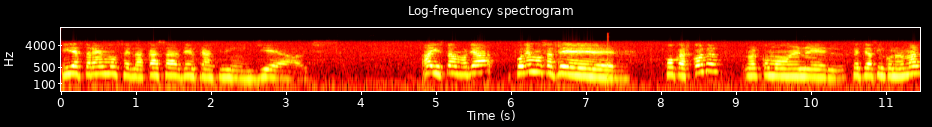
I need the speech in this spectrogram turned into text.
y ya estaremos en la casa de Franklin. Yeah. Ahí estamos ya. Podemos hacer pocas cosas, no es como en el GTA V normal,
